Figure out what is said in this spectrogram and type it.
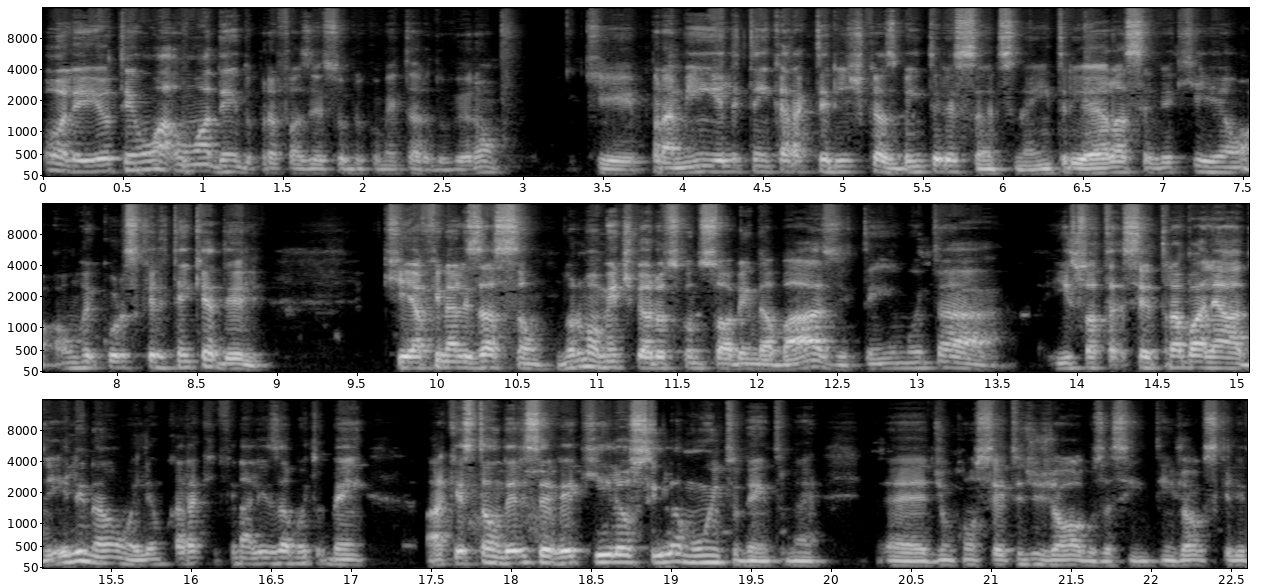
Olha, eu tenho um, um adendo para fazer sobre o comentário do Verão que para mim ele tem características bem interessantes, né? Entre elas, você vê que é um, é um, recurso que ele tem que é dele, que é a finalização. Normalmente, garotos quando sobem da base tem muita isso a ser trabalhado. E ele não, ele é um cara que finaliza muito bem. A questão dele, você vê que ele oscila muito dentro, né? É, de um conceito de jogos, assim. Tem jogos que ele,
